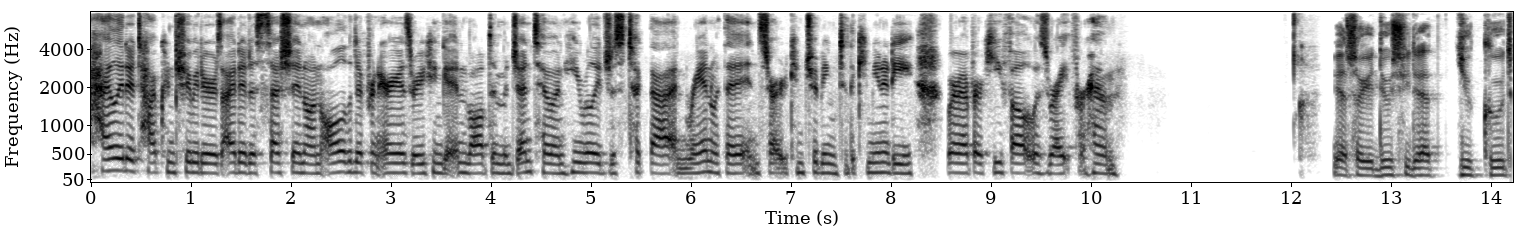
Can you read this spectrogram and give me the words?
highlighted top contributors. I did a session on all of the different areas where you can get involved in Magento, and he really just took that and ran with it and started contributing to the community wherever he felt was right for him. Yeah, so you do see that you could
